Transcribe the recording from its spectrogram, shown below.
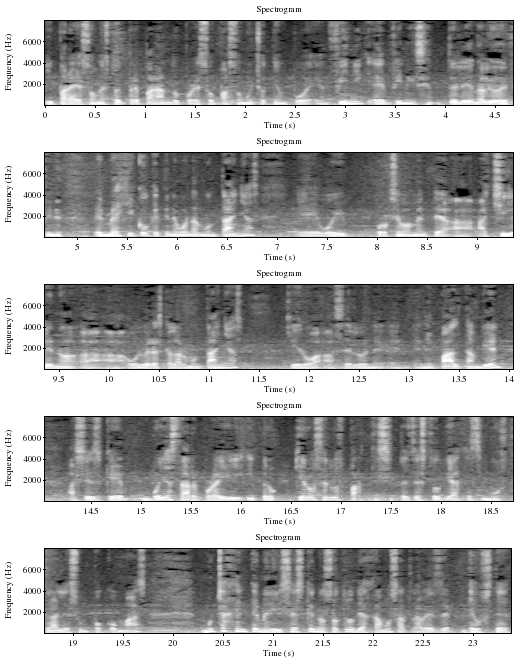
y para eso me estoy preparando, por eso paso mucho tiempo en Phoenix, en Phoenix, estoy leyendo algo de Phoenix, en México, que tiene buenas montañas, eh, voy próximamente a, Chile a, volver a escalar montañas, quiero hacerlo en, Nepal también, así es que voy a estar por ahí, y, pero quiero hacerlos partícipes de estos viajes y mostrarles un poco más. Mucha gente me dice es que nosotros viajamos a través de, de usted.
